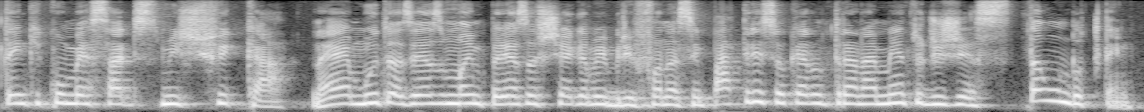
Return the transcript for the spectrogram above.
tem que começar a desmistificar, né? Né? Muitas vezes uma empresa chega me brifando assim, Patrícia, eu quero um treinamento de gestão do tempo.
